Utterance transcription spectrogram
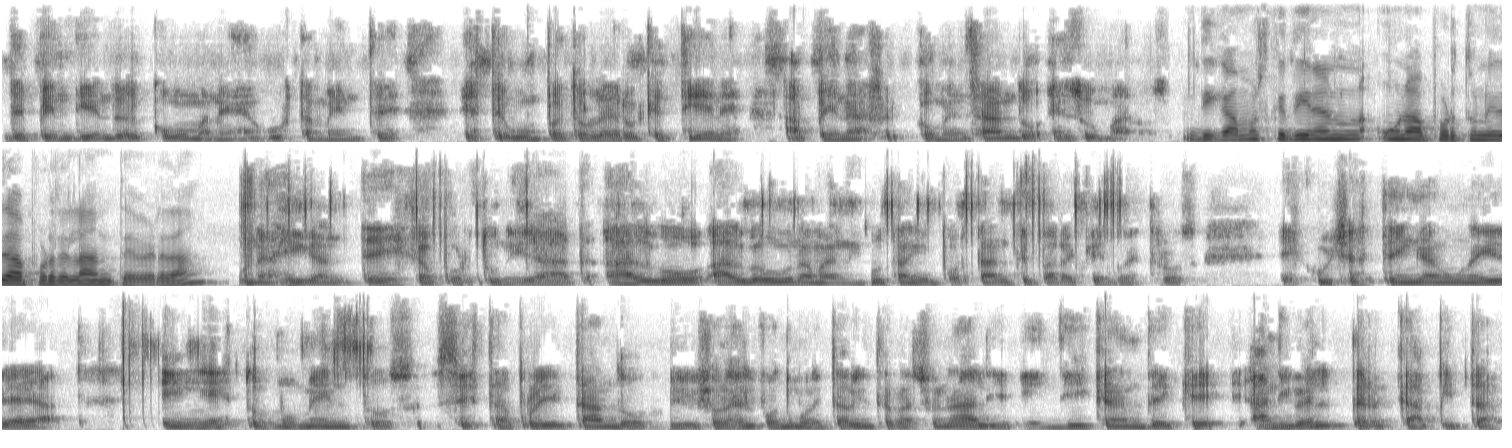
dependiendo de cómo maneja justamente este boom petrolero que tiene apenas comenzando en sus manos. Digamos que tienen una oportunidad por delante, ¿verdad? Una gigantesca oportunidad, algo, algo de una magnitud tan importante para que nuestros escuchas tengan una idea. En estos momentos se está proyectando, divisiones del Fondo Monetario Internacional indican de que a nivel per cápita,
